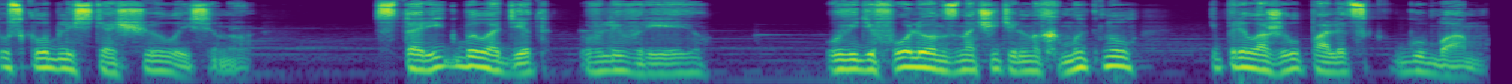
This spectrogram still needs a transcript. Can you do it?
тускло-блестящую лысину. Старик был одет в ливрею. Увидев Олю, он значительно хмыкнул и приложил палец к губам.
